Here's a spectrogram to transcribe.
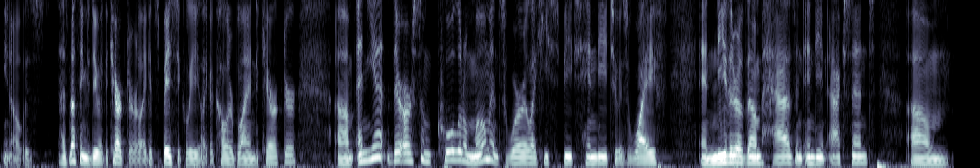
you know is has nothing to do with the character. Like it's basically like a colorblind character. Um, and yet there are some cool little moments where like he speaks Hindi to his wife, and neither of them has an Indian accent. Um,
